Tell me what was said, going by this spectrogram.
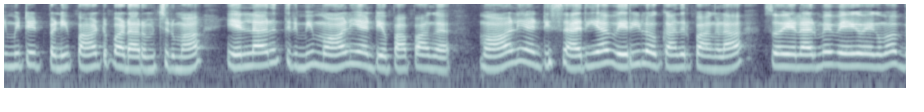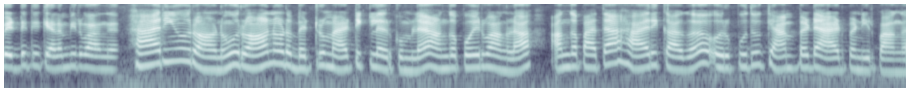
இமிட்டேட் பண்ணி பாட்டு பாட ஆரம்பிச்சிருமா? எல்லாரும் திரும்பி மாலி ஆண்டியை பார்ப்பாங்க மாலி ஆண்டி சரியாக வெறியில் உட்காந்துருப்பாங்களா ஸோ எல்லாருமே வேக வேகமாக பெட்டுக்கு கிளம்பிடுவாங்க ஹாரியும் ராணும் ரானோட பெட்ரூம் ஆட்டிக்கில் இருக்கும்ல அங்கே போயிடுவாங்களா அங்கே பார்த்தா ஹாரிக்காக ஒரு புது கேம்ப் பெட் ஆட் பண்ணியிருப்பாங்க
